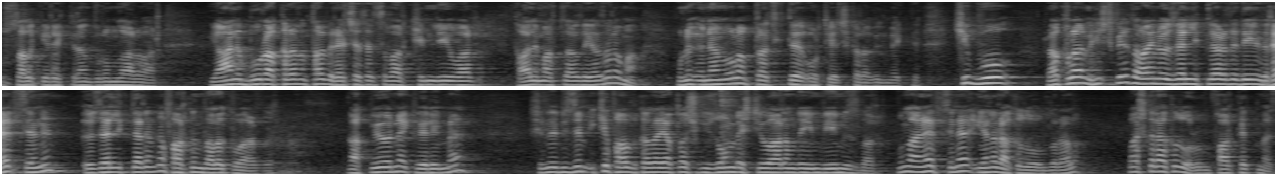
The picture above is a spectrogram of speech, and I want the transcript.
ustalık gerektiren durumlar var. Yani bu rakıların tabii reçetesi var, kimliği var, talimatlarda yazar ama bunu önemli olan pratikte ortaya çıkarabilmektir. Ki bu rakıların hiçbiri de aynı özelliklerde değildir. Hepsinin özelliklerinde farkındalık vardır. Bak bir örnek vereyim ben. Şimdi bizim iki fabrikada yaklaşık 115 civarında imbiğimiz var. Bunların hepsine yeni rakı dolduralım. Başka rakı da olur, fark etmez.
